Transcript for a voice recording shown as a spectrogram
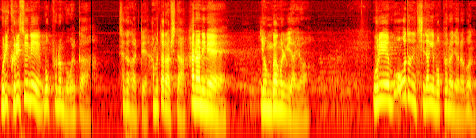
우리 그리스도인의 목표는 뭘까 생각할 때 한번 따라합시다. 하나님의 영광을 위하여. 우리의 모든 신앙의 목표는 여러분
